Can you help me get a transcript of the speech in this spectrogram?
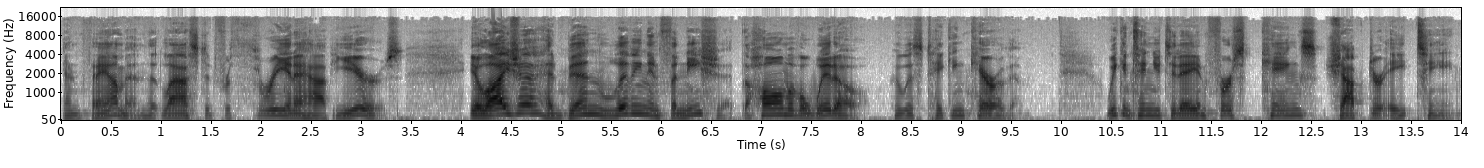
and famine that lasted for three and a half years. Elijah had been living in Phoenicia the home of a widow who was taking care of him. We continue today in 1 Kings chapter 18.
